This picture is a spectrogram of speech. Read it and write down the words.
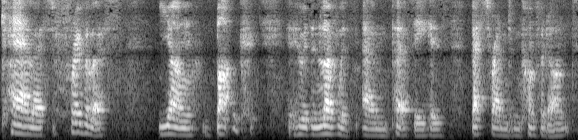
careless, frivolous young buck who is in love with um, Percy, his best friend and confidant.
